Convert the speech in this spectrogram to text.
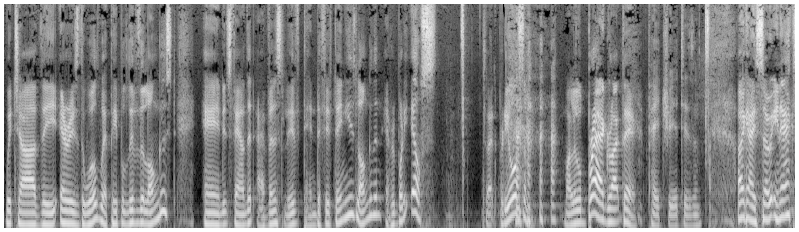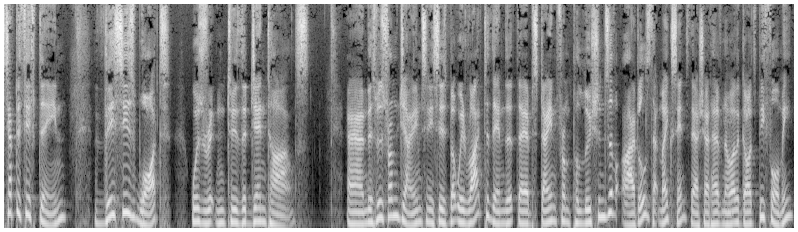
which are the areas of the world where people live the longest. And it's found that Adventists live 10 to 15 years longer than everybody else. So that's pretty awesome. My little brag right there. Patriotism. Okay, so in Acts chapter 15, this is what was written to the Gentiles. And this was from James, and he says, But we write to them that they abstain from pollutions of idols. That makes sense. Thou shalt have no other gods before me.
